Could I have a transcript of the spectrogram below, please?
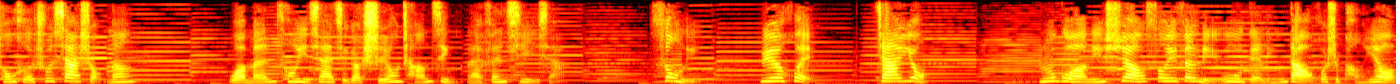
从何处下手呢？我们从以下几个实用场景来分析一下：送礼、约会、家用。如果您需要送一份礼物给领导或是朋友，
